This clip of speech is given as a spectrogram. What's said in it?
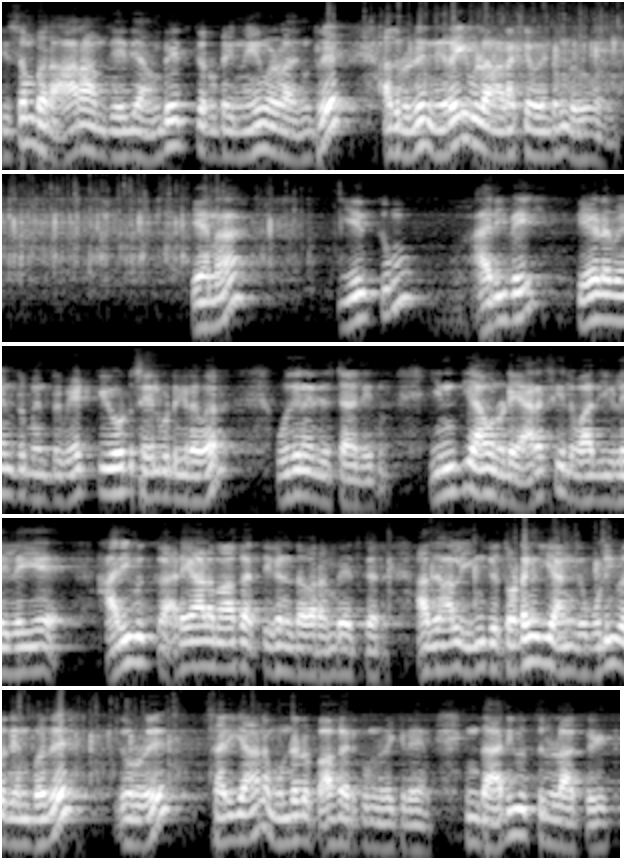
டிசம்பர் ஆறாம் தேதி அம்பேத்கருடைய நினைவு விழா என்று அதனுடைய நிறைவு விழா நடக்க வேண்டும் என்று ஏன்னா இருக்கும் அறிவை தேட வேண்டும் என்று வேட்கையோடு செயல்படுகிறவர் உதயநிதி ஸ்டாலின். இந்தியாவினுடைய அரசியல்வாதிகளிலேயே அறிவுக்கு அடையாளமாக திகழ்ந்தவர் அம்பேத்கர். அதனால் இங்கு தொடங்கி அங்கு முடிவது என்பது ஒரு சரியான முன்னெடுப்பாக இருக்கும் நினைக்கிறேன். இந்த அறிவு திருவிழாக்கள்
